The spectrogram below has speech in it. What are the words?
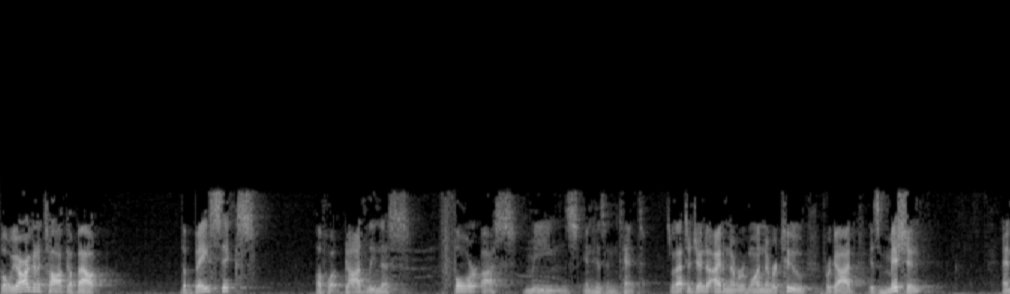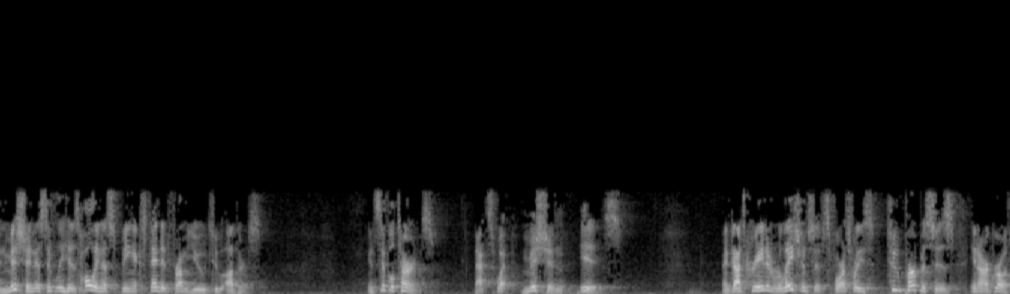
But we are going to talk about the basics of what godliness for us means in his intent. So that's agenda item number one. Number two for God is mission. And mission is simply his holiness being extended from you to others. In simple terms, that's what mission is. And God's created relationships for us for these two purposes in our growth.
